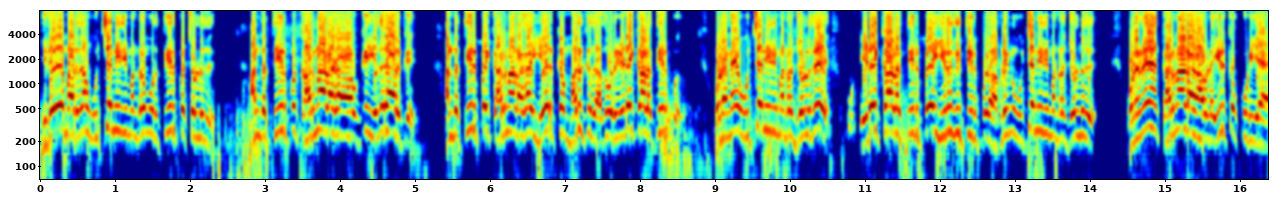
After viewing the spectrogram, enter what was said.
இதே மாதிரிதான் உச்ச நீதிமன்றம் ஒரு தீர்ப்பை சொல்லுது. அந்த தீர்ப்பு கர்நாடகாவுக்கு எதிரா இருக்கு. அந்த தீர்ப்பை கர்நாடகா ஏற்க மறுக்குது. அது ஒரு இடைக்கால தீர்ப்பு. உடனே உச்ச நீதிமன்றம் சொல்லுது இடைக்கால தீர்ப்பே இறுதி தீர்ப்பு அப்படின்னு உச்ச நீதிமன்றம் சொல்லுது. உடனே கர்நாடகாவில் இருக்கக்கூடிய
